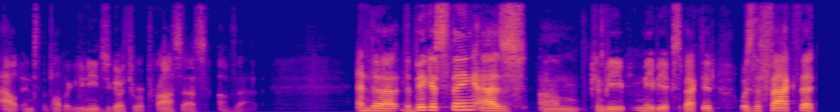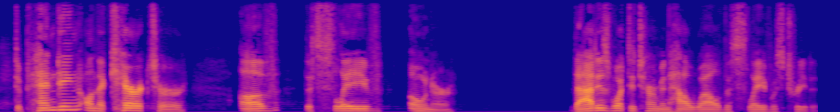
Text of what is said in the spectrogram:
out into the public. You needed to go through a process of that. And the, the biggest thing, as um, can be maybe expected, was the fact that depending on the character of the slave owner, that is what determined how well the slave was treated.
